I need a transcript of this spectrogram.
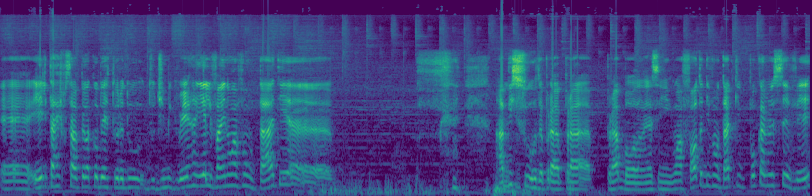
é, ele está responsável pela cobertura do, do, Jimmy Graham e ele vai numa vontade é, absurda para a bola, né? Assim, uma falta de vontade que poucas vezes você vê,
